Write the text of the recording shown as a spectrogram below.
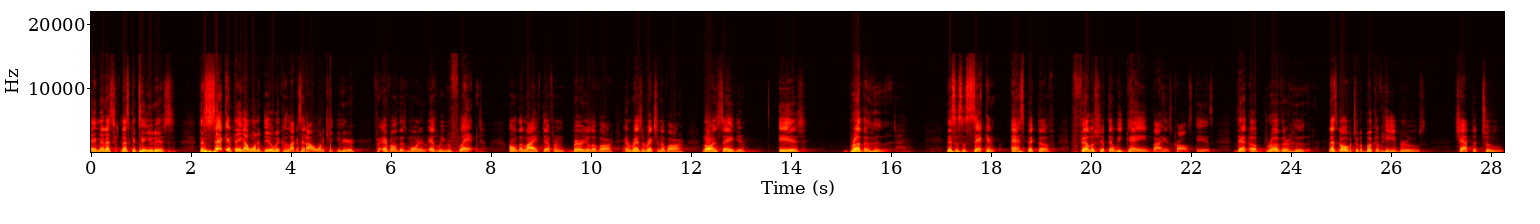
Amen. Let's, let's continue this. The second thing I want to deal with, because like I said, I don't want to keep you here forever on this morning, as we reflect on the life, death, and burial of our and resurrection of our Lord and Savior, is brotherhood. This is the second aspect of fellowship that we gain by his cross is that of brotherhood. Let's go over to the book of Hebrews, chapter 2,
